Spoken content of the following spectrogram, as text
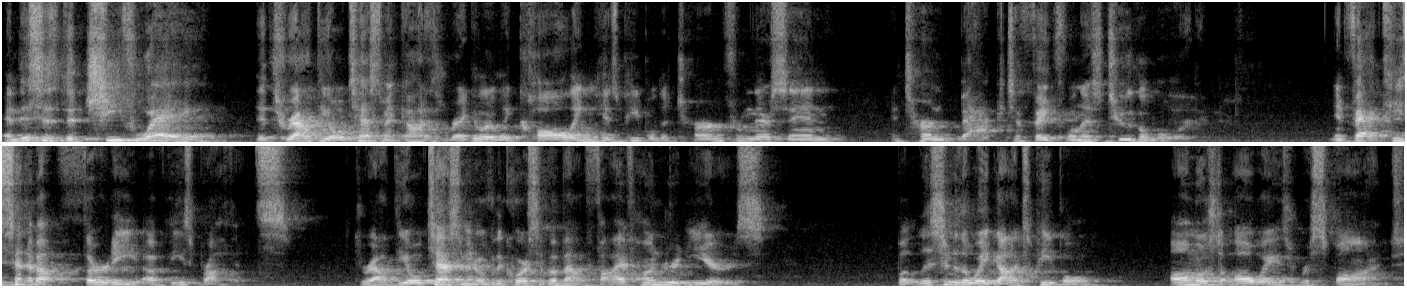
And this is the chief way that throughout the Old Testament, God is regularly calling his people to turn from their sin and turn back to faithfulness to the Lord. In fact, he sent about 30 of these prophets throughout the Old Testament over the course of about 500 years. But listen to the way God's people almost always respond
